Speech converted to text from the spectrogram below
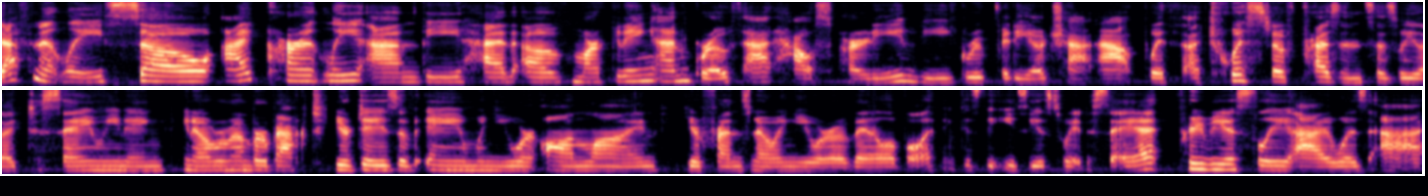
Definitely. So, I currently am the head of marketing and growth at House Party, the group video chat app with a twist of presence, as we like to say, meaning, you know, remember back to your days of AIM when you were online, your friends knowing you were available, I think is the easiest way to say it. Previously, I was at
